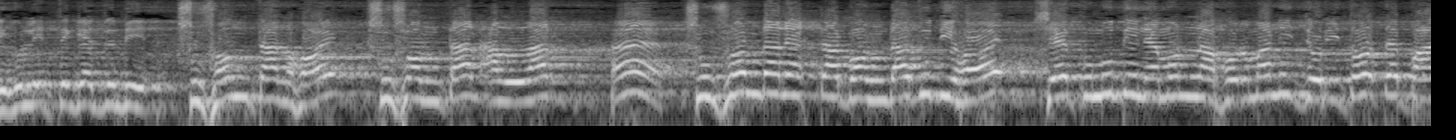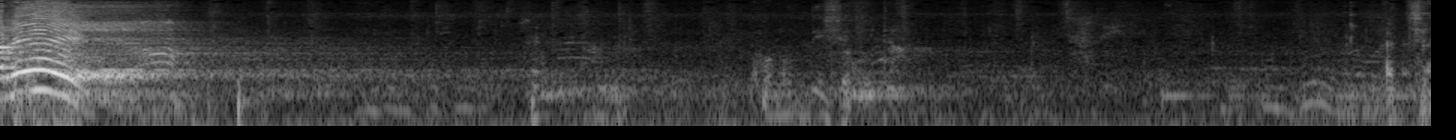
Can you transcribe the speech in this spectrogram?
এগুলির থেকে যদি সুসন্তান হয় সুসন্তান আল্লাহর হ্যাঁ সুসন্তান একটা বন্দা যদি হয় সে কোনোদিন এমন নাফরমানি জড়িত হতে পারে। আচ্ছা।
